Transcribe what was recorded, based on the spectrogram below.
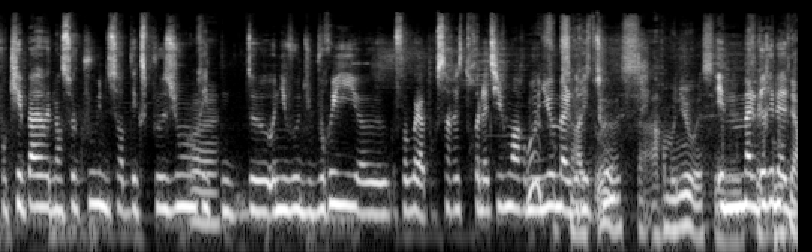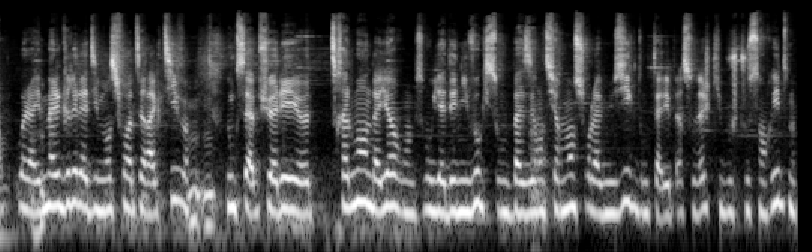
pour qu'il n'y ait pas d'un seul coup une sorte d'explosion de au niveau du bruit enfin voilà pour que ça reste relativement harmonieux malgré tout harmonieux ouais, et malgré la voilà et mhm. malgré la dimension interactive mhm, donc ça a pu aller très loin d'ailleurs où il y a des niveaux qui sont basés entièrement sur la musique donc tu as les personnages qui bougent tous en rythme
